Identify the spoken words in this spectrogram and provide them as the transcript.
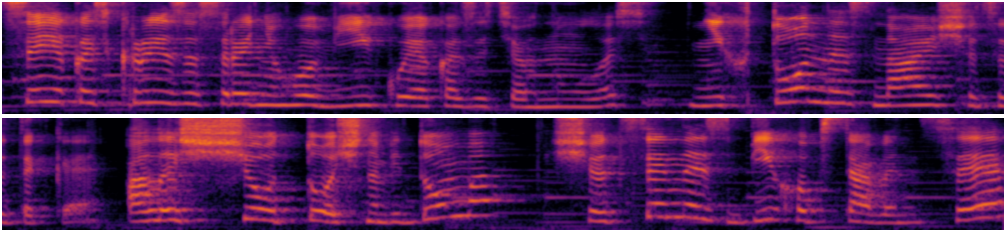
це якась криза середнього віку, яка затягнулась. Ніхто не знає, що це таке. Але що точно відомо, що це не збіг обставин, це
